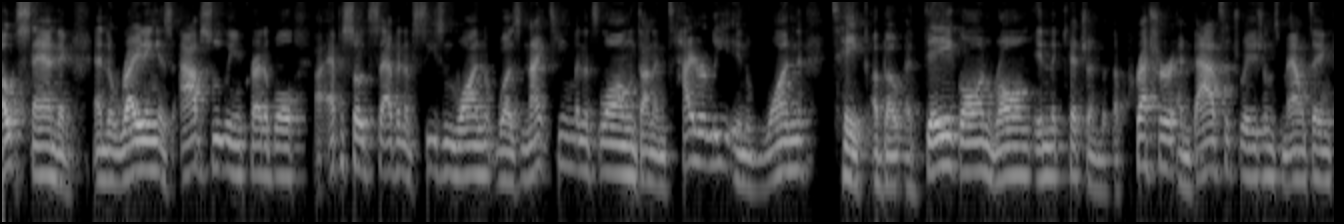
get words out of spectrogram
outstanding and the writing is absolutely incredible. Uh, episode 7 of season 1 was 19 minutes long done entirely in one take about a day gone wrong in the kitchen with the pressure and bad situations mounting.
